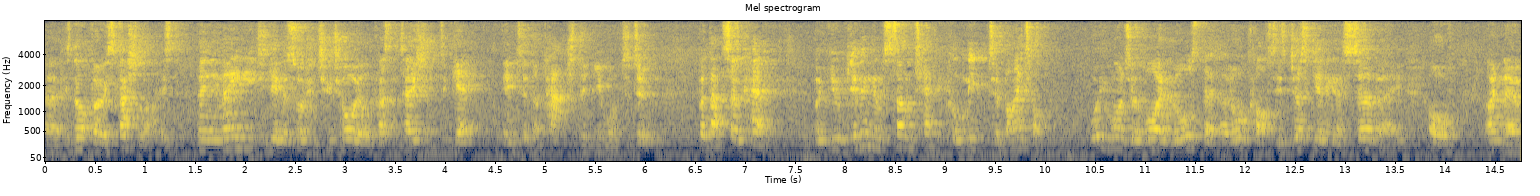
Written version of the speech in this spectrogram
uh, is not very specialised, then you may need to give a sort of tutorial presentation to get into the patch that you want to do. But that's okay. But you're giving them some technical meat to bite on. What you want to avoid at all, at all costs is just giving a survey of I don't know,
